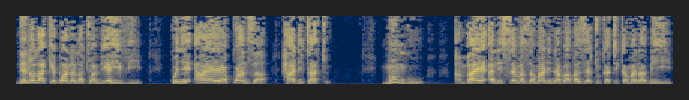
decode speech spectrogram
neno lake bwana latuambia hivi kwenye aya ya kwanza hadi tatu. Mungu ambaye alisema zamani na baba zetu katika manabii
